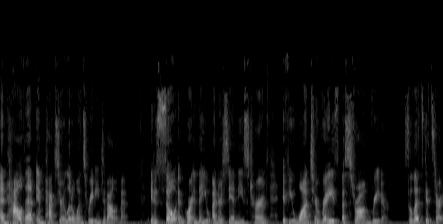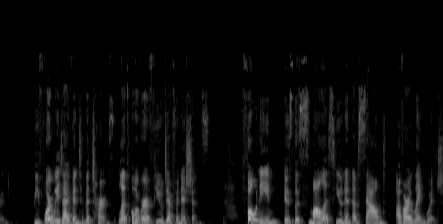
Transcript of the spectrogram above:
and how that impacts your little one's reading development. It is so important that you understand these terms if you want to raise a strong reader. So, let's get started. Before we dive into the terms, let's go over a few definitions. Phoneme is the smallest unit of sound of our language.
